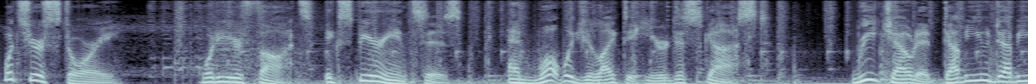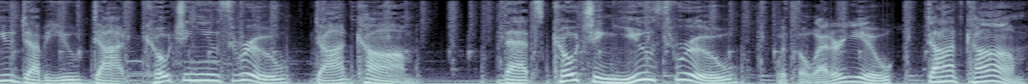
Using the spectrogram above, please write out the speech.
What's your story? What are your thoughts, experiences, and what would you like to hear discussed? Reach out at www.coachingyouthrough.com. That's coaching you through with the letter U dot com.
